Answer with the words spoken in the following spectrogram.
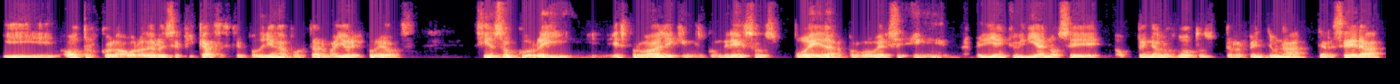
y otros colaboradores eficaces que podrían aportar mayores pruebas. Si eso ocurre, y es probable que en el Congreso pueda promoverse, en la medida en que hoy día no se obtengan los votos, de repente una tercera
